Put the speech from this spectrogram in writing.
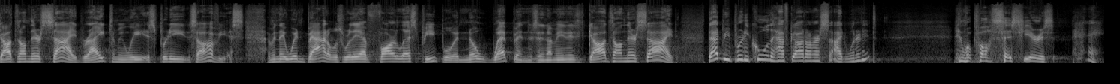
God's on their side, right? I mean, we, it's pretty it's obvious. I mean, they win battles where they have far less people and no weapons, and I mean, God's on their side. That'd be pretty cool to have God on our side, wouldn't it? And what Paul says here is hey,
